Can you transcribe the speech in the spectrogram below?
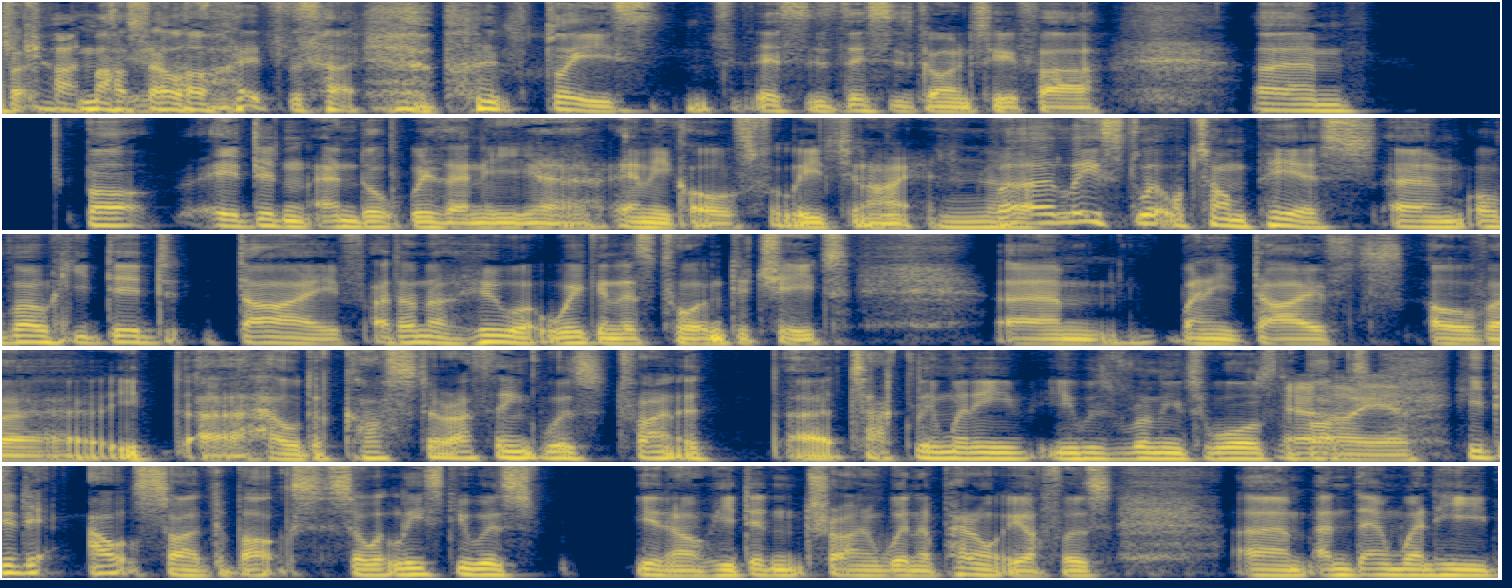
But Marcelo, it's like, please, this is this is going too far. Um, but it didn't end up with any uh, any goals for Leeds United. No. But at least little Tom Pearce, um, although he did dive, I don't know who at Wigan has taught him to cheat. Um, when he dived over, he, uh, Helder Costa, I think, was trying to uh, tackle him when he, he was running towards the oh, box. Yeah. He did it outside the box, so at least he was, you know, he didn't try and win a penalty off us. Um, and then when he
